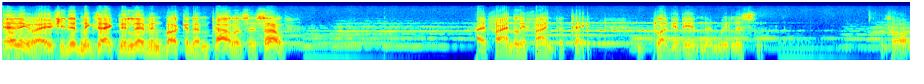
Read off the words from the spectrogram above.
Anyway, she didn't exactly live in Buckingham Palace herself. I finally find the tape, and plug it in, and we listen. It was all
